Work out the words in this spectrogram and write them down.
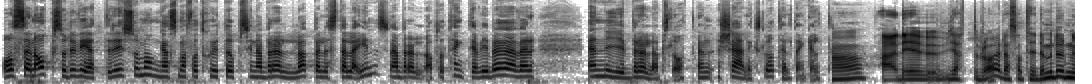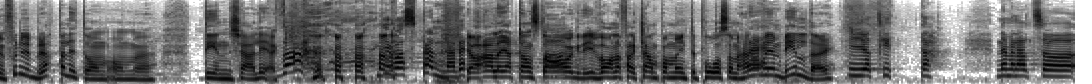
Och sen också, du vet, det är så många som har fått skjuta upp sina bröllop eller ställa in sina bröllop. Så tänkte jag, vi behöver en ny bröllopslåt, en kärlekslåt helt enkelt. ja. Ja, det är jättebra i dessa tider. Men du, nu får du berätta lite om, om eh, din kärlek. Va? Gud vad spännande! Ja, alla hjärtans dag. I vanliga fall klampar man inte på så, men här Nej. har vi en bild där. Ja, titta. Nej men alltså,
